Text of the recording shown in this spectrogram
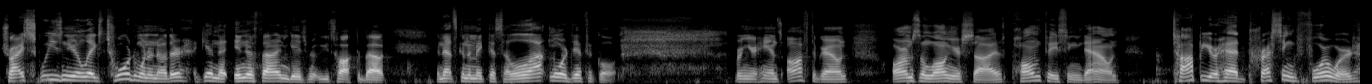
Try squeezing your legs toward one another. Again, that inner thigh engagement we talked about. And that's going to make this a lot more difficult. Bring your hands off the ground, arms along your sides, palm facing down, top of your head pressing forward.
